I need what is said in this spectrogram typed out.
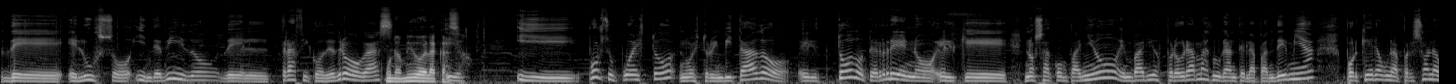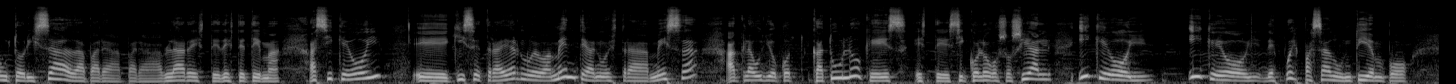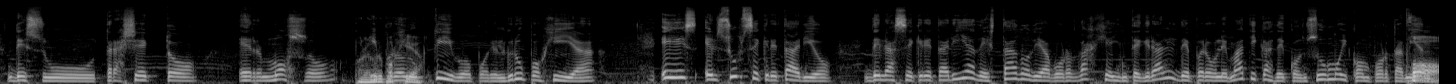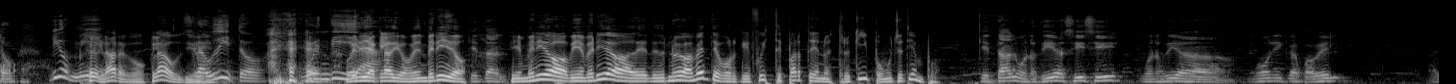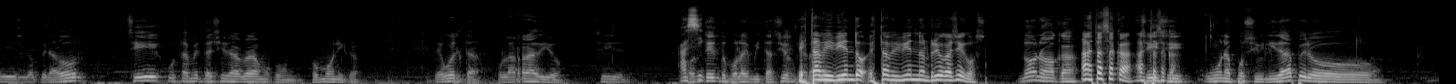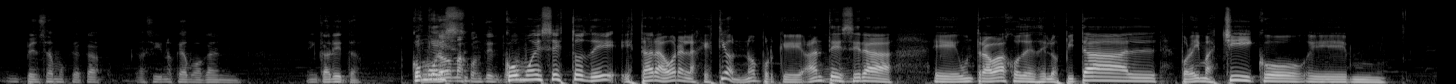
del el uso indebido, del tráfico de drogas. Un amigo de la casa. Y, y, por supuesto, nuestro invitado, el todoterreno, el que nos acompañó en varios programas durante la pandemia, porque era una persona autorizada para, para hablar este, de este tema. Así que hoy eh, quise traer nuevamente a nuestra mesa a Claudio Catulo, que es este, psicólogo social, y que hoy, y que hoy, después pasado un tiempo de su trayecto hermoso y GIA. productivo por el Grupo GIA, es el subsecretario de la Secretaría de Estado de Abordaje Integral de Problemáticas de Consumo y Comportamiento. Oh, Dios mío. Qué largo, Claudio. Claudito, buen día. Buen día, Claudio. Bienvenido. ¿Qué tal? Bienvenido, bienvenido a- de- de- nuevamente porque fuiste parte de nuestro equipo mucho tiempo. ¿Qué tal? Buenos días, sí, sí. Buenos días, Mónica, Pavel, ahí el operador. Sí, justamente ayer hablábamos con, con Mónica. De vuelta por la radio. Sí. Así- Contento por la invitación. Estás claramente. viviendo, estás viviendo en Río Gallegos. No, no, acá. Ah, estás acá. Ah, sí, estás acá. sí. Hubo una posibilidad, pero pensamos que acá. Así nos quedamos acá en, en Caleta. ¿Cómo, es, más contento, cómo ¿no? es esto de estar ahora en la gestión? ¿no? Porque Mm. antes era eh, un trabajo desde el hospital, por ahí más chico, eh,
